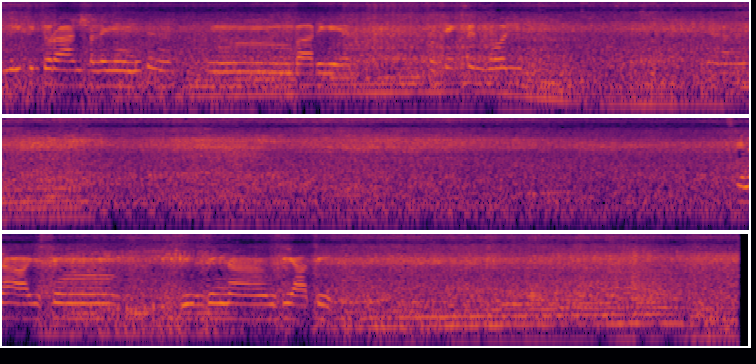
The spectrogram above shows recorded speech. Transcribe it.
Pinipinturahan pala yung ito na, yung barrier. Protection wall. Yan. Sinaayos yung building ng Piatti.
